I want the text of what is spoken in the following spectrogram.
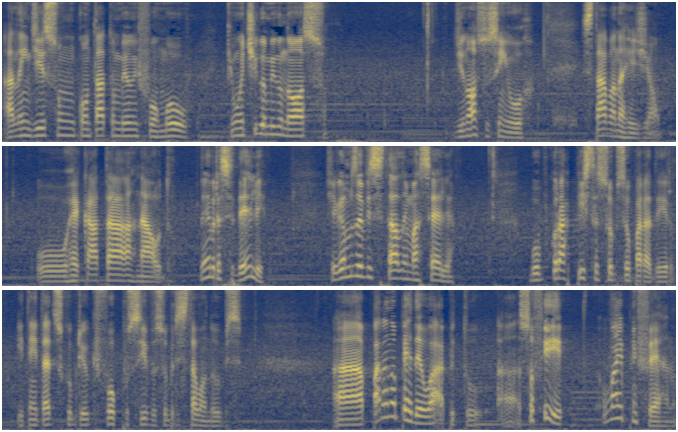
Além disso, um contato meu informou que um antigo amigo nosso, de Nosso Senhor, estava na região. O recata Arnaldo. Lembra-se dele? Chegamos a visitá-lo em Marsella. Vou procurar pistas sobre seu paradeiro e tentar descobrir o que for possível sobre Stal Anubis. Ah, para não perder o hábito, ah, Sophie, vai pro inferno.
